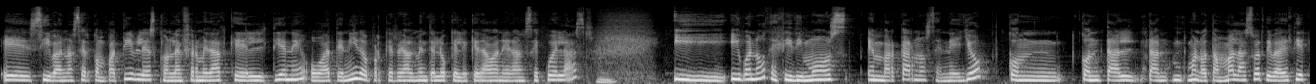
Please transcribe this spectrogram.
eh, si van a ser compatibles con la enfermedad que él tiene o ha tenido, porque realmente lo que le quedaban eran secuelas. Sí. Y, bueno, decidimos embarcarnos en ello con, con, tal, tan, bueno, tan mala suerte, iba a decir.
